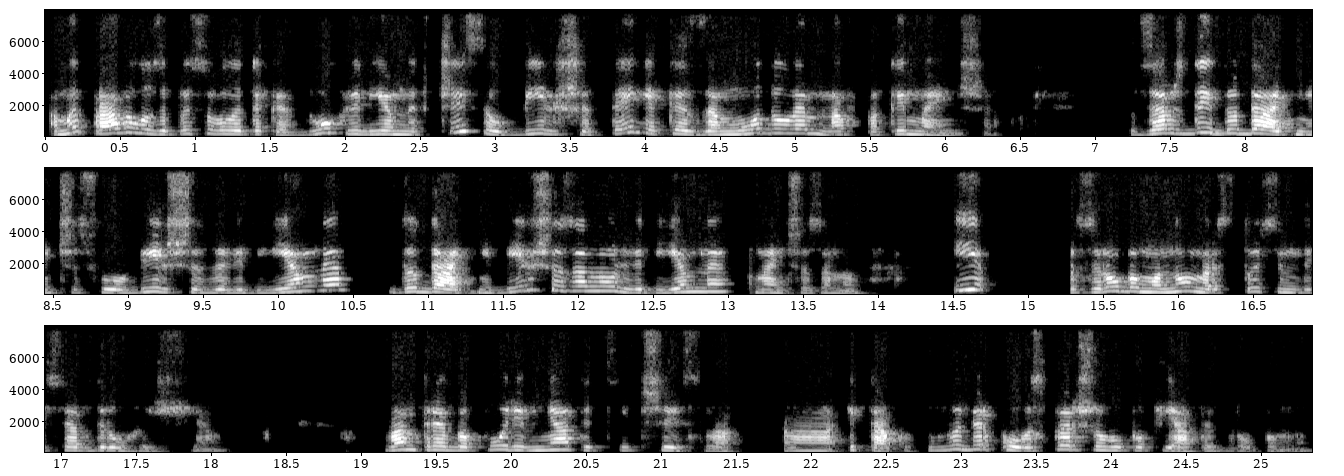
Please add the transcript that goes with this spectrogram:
А ми правило записували таке: з двох від'ємних чисел більше те, яке за модулем навпаки менше. Завжди додатнє число більше за від'ємне, додатнє більше за 0, від'ємне менше за 0. І зробимо номер 172 ще. Вам треба порівняти ці числа. А, І так, вибірково з першого по п'яте зробимо.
